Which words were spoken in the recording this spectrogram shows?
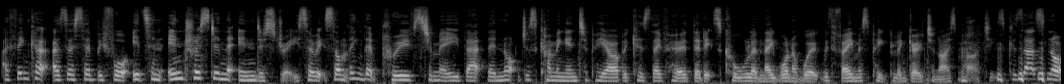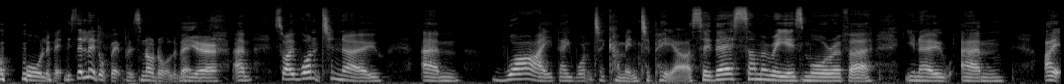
I think, uh, as I said before, it's an interest in the industry. So it's something that proves to me that they're not just coming into PR because they've heard that it's cool and they want to work with famous people and go to nice parties. Because that's not all of it. It's a little bit, but it's not all of it. Yeah. Um, so I want to know. Um, why they want to come into PR. So their summary is more of a, you know, um, I,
